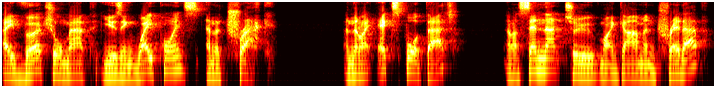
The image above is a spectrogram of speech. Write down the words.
a virtual map using waypoints and a track. And then I export that and I send that to my Garmin Tread app.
